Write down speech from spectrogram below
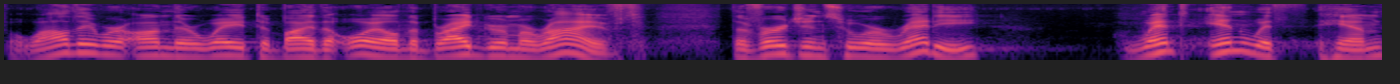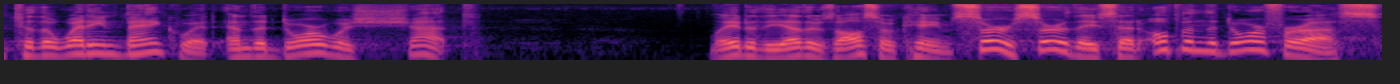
But while they were on their way to buy the oil, the bridegroom arrived. The virgins who were ready went in with him to the wedding banquet, and the door was shut. Later, the others also came. Sir, sir, they said, open the door for us.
